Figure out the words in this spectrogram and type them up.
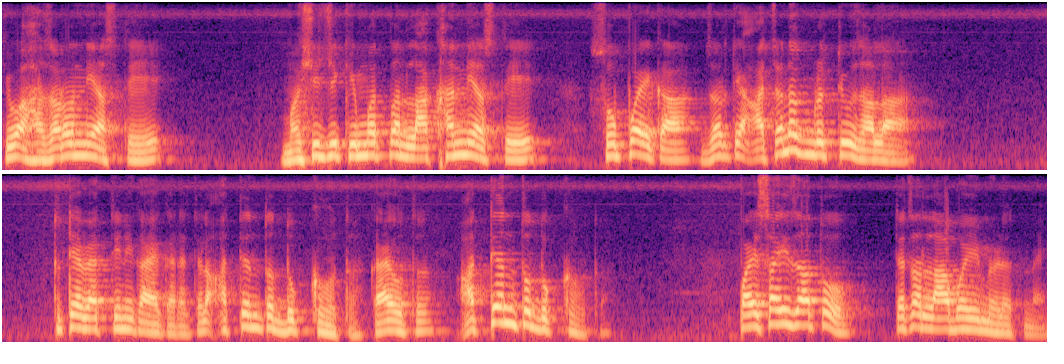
किंवा हजारोंनी असते. म्हशीची किंमत पण लाखांनी असते. सोपं आहे का? जर ते अचानक मृत्यू झाला तर त्या व्यक्तीने काय करायचं? त्याला अत्यंत दुःख होतं. काय होतं? अत्यंत दुःख होतं. पैसाही जातो त्याचा लाभही मिळत नाही.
